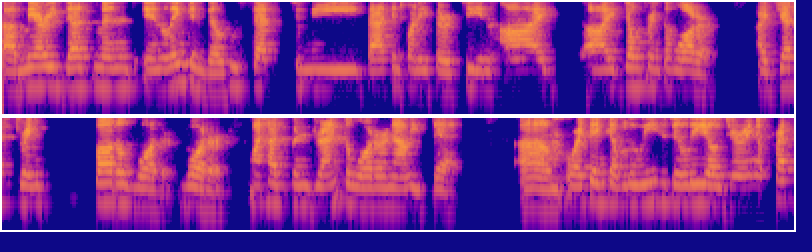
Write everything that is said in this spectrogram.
uh, Mary Desmond in Lincolnville, who said to me back in 2013, I, I don't drink the water. I just drink bottled water. Water. My husband drank the water and now he's dead. Um, or I think of Louise Delisle during a press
